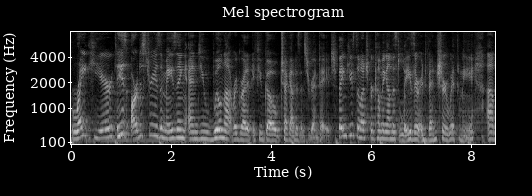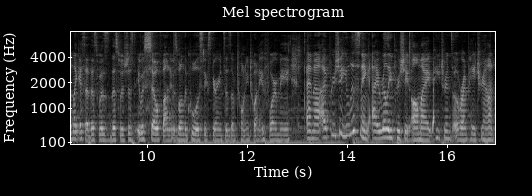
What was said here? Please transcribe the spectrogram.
right here. His artistry is amazing and you will not regret it if you go check out his Instagram page. Thank you so much for coming on this laser adventure with me. Um, like I said, this was this was just, it was so fun. It was one of the coolest experiences of 2020 for me. And uh, I appreciate you listening. I really appreciate all my patrons over on Patreon.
